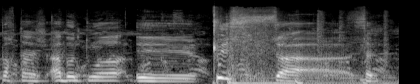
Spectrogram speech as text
partage, abonne-toi et peace Salut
